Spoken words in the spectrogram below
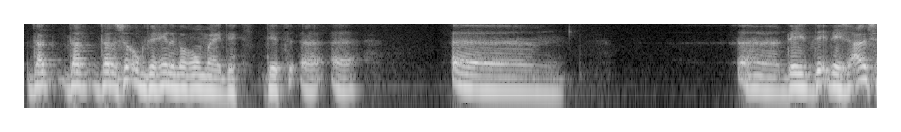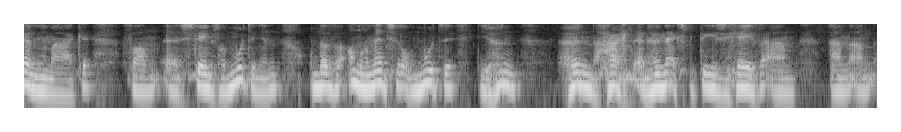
dat, dat, dat is ook de reden waarom wij dit, dit uh, uh, de, de, deze uitzendingen maken van uh, systemische ontmoetingen, omdat we andere mensen willen ontmoeten die hun, hun hart en hun expertise geven aan, aan, aan,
